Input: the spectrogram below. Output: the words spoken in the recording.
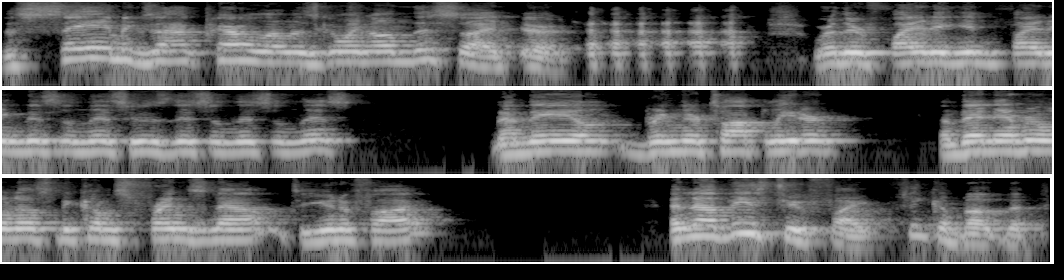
The same exact parallel is going on this side here, where they're fighting infighting this and this, who's this and this and this. Then they'll bring their top leader, and then everyone else becomes friends now to unify. And now these two fight. Think about the,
